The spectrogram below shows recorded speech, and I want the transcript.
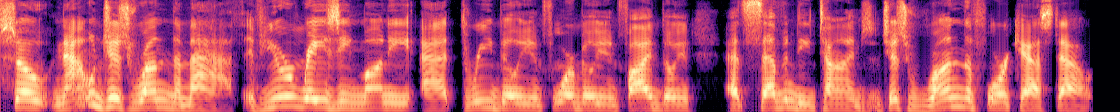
So now just run the math. If you're raising money at 3 billion, 4 billion, 5 billion, at 70 times, just run the forecast out.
